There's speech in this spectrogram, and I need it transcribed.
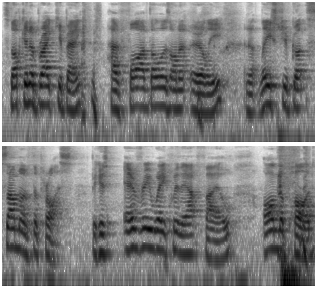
It's not going to break your bank. Have five dollars on it early, and at least you've got some of the price. Because every week, without fail, on the pod,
